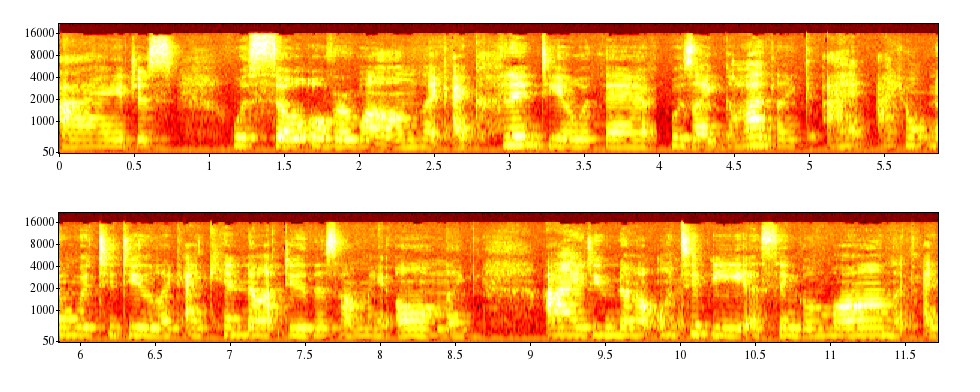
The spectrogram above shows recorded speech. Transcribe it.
I just was so overwhelmed. Like I couldn't deal with it. was like, God, like I, I don't know what to do. Like I cannot do this on my own. Like I do not want to be a single mom. Like I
